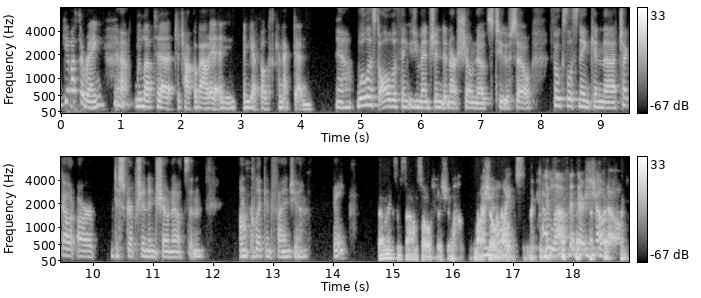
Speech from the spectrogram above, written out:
give us a ring. Yeah. We love to to talk about it and and get folks connected. Yeah, we'll list all the things you mentioned in our show notes too, so folks listening can uh, check out our description and show notes and awesome. and click and find you. Thanks. That makes it sound so official. My show know, notes. I, I, love that there's show notes.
